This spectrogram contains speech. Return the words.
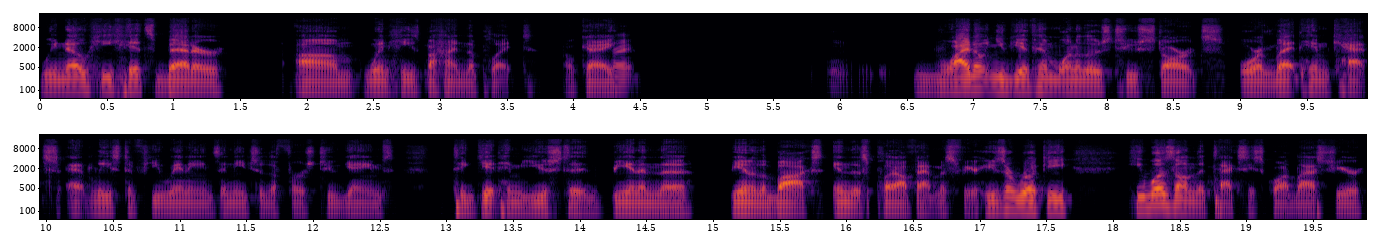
We know he hits better um, when he's behind the plate. Okay. Right why don't you give him one of those two starts or let him catch at least a few innings in each of the first two games to get him used to being in the being in the box in this playoff atmosphere. He's a rookie. He was on the taxi squad last year,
